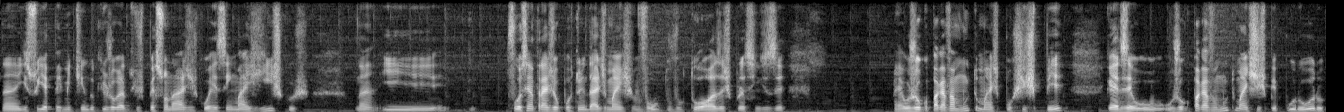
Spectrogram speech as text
Né? Isso ia permitindo que os jogadores, os personagens corressem mais riscos né? e fossem atrás de oportunidades mais vultuosas, por assim dizer. É, o jogo pagava muito mais por XP Quer dizer, o, o jogo pagava muito mais XP por ouro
